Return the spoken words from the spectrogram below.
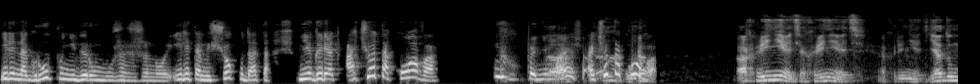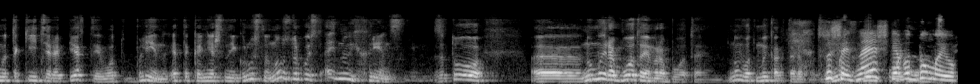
или на группу не беру мужа с женой, или там еще куда-то, мне говорят, а что такого? Ну, понимаешь? Да, а что да, такого? Да. Охренеть, охренеть, охренеть. Я думаю, такие терапевты, вот, блин, это, конечно, и грустно, но с другой стороны, ну и хрен с ним. Зато, ну, мы работаем, работаем. Ну, вот мы как-то работаем. Слушай, мы знаешь, я вот думаю,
